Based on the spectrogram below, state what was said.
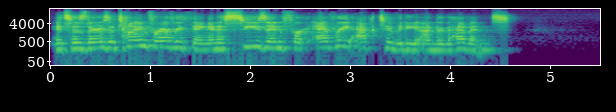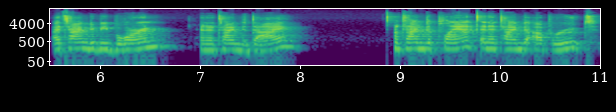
It says, There's a time for everything and a season for every activity under the heavens a time to be born and a time to die, a time to plant and a time to uproot,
